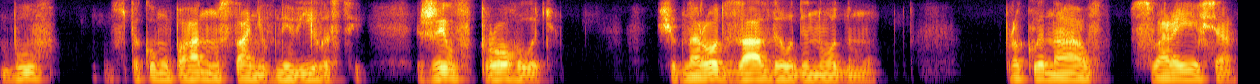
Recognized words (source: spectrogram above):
був в такому поганому стані, в невігласті, жив в проголодь, щоб народ заздрив один одному, проклинав, сварився,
